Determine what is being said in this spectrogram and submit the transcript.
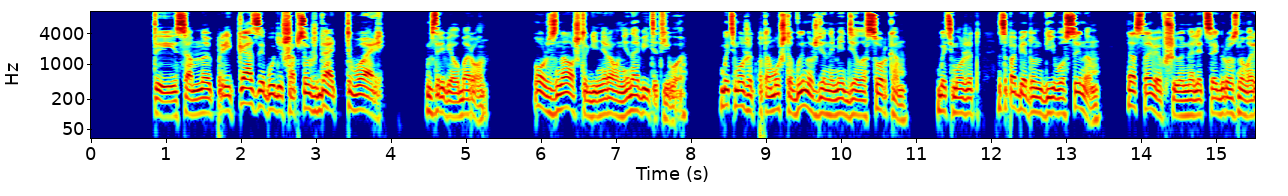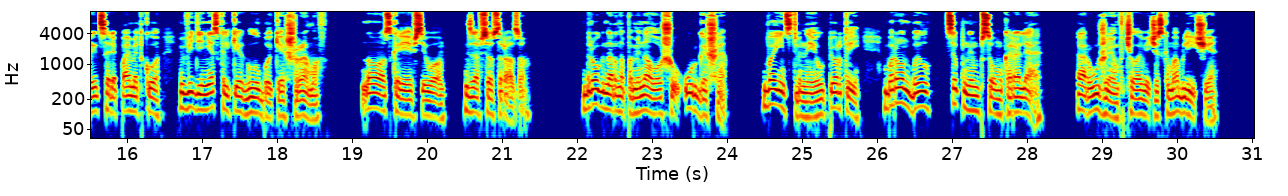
«Ты со мной приказы будешь обсуждать, тварь!» — взревел барон. Ош знал, что генерал ненавидит его. Быть может, потому что вынужден иметь дело с орком. Быть может, за победу над его сыном, оставившую на лице грозного рыцаря памятку в виде нескольких глубоких шрамов. Но, скорее всего, за все сразу. Дрогнар напоминал Ошу Ургаша. Воинственный и упертый, барон был цепным псом короля, оружием в человеческом обличье.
